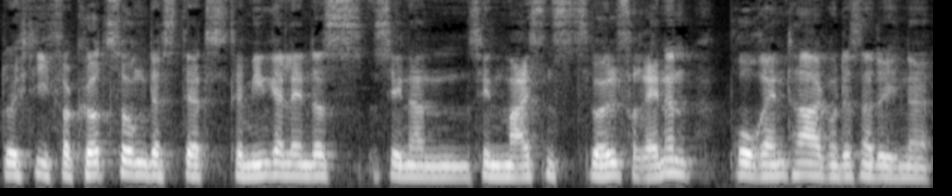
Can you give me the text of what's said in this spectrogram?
durch die Verkürzung des, des Terminkalenders sind, dann, sind meistens zwölf Rennen pro Renntag und das ist natürlich eine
